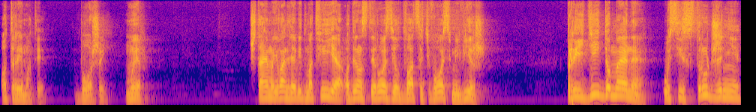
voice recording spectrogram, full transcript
отримати Божий мир. Читаємо Євангелія від Матфія, 11 розділ, 28 вірш. Прийдіть до мене усі струджені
